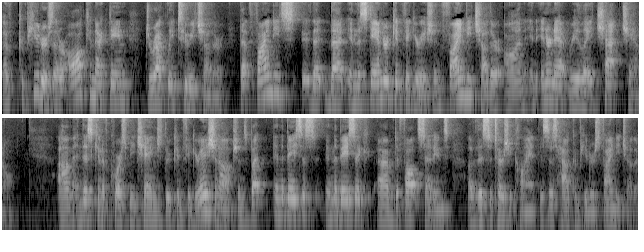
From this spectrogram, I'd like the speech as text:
of computers that are all connecting directly to each other that find each that, that in the standard configuration find each other on an internet relay chat channel. Um, and this can of course be changed through configuration options but in the basis in the basic um, default settings of the satoshi client this is how computers find each other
